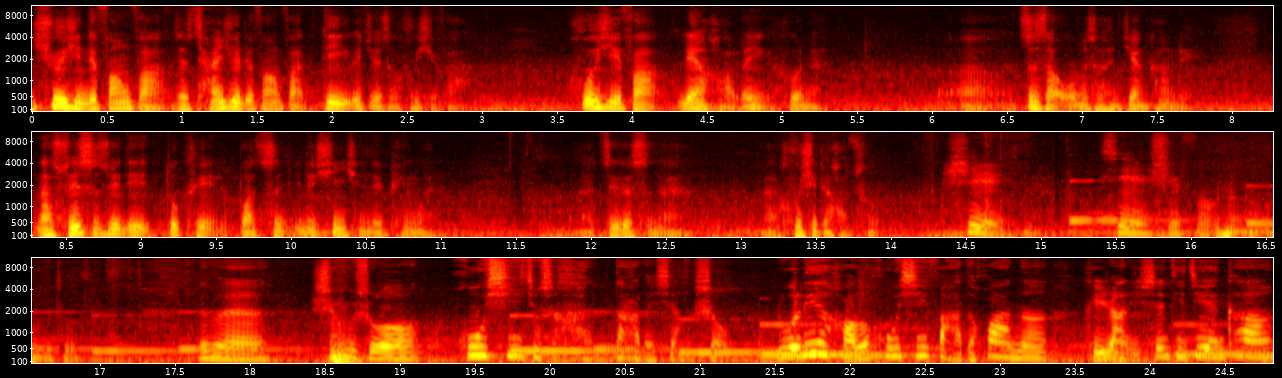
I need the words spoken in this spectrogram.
修行的方法，这禅修的方法，第一个就是呼吸法。呼吸法练好了以后呢，呃，至少我们是很健康的，那随时随地都可以保持你的心情的平稳。呃，这个是呢，呃，呼吸的好处。是，谢谢师父。那么师傅说。嗯呼吸就是很大的享受。如果练好了呼吸法的话呢，可以让你身体健康，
